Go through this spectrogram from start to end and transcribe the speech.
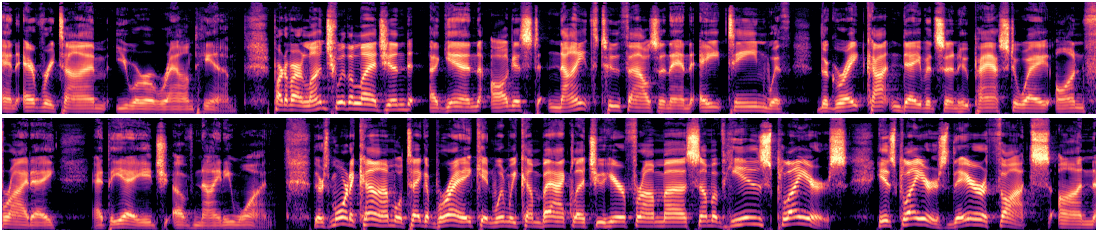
and every time you were around him. Part of our Lunch with a Legend, again, August 9th, 2018, with the great Cotton Davidson, who passed away on Friday at the age of 91. There's more to come. We'll take a break, and when we come back, let you hear from uh, some of his players. His players, their thoughts on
